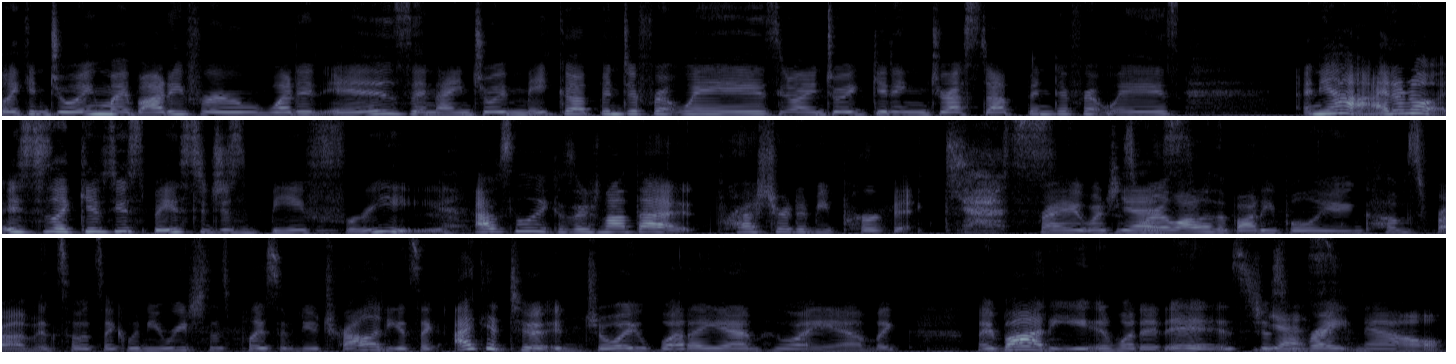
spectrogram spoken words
like enjoying my body for what it is. And I enjoy makeup in different ways. You know, I enjoy getting dressed up in different ways. And yeah, I don't know. It's like gives you space to just be free. Absolutely, because there's not that pressure to be perfect. Yes. Right? Which is Yes. where a lot of the body bullying comes from. And so it's like when you reach this place of neutrality, it's like I get to enjoy what I am, who I am, like my body and what it is just Yes. right now,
